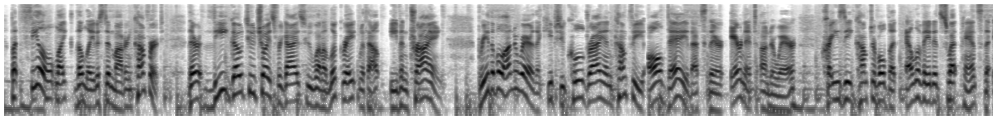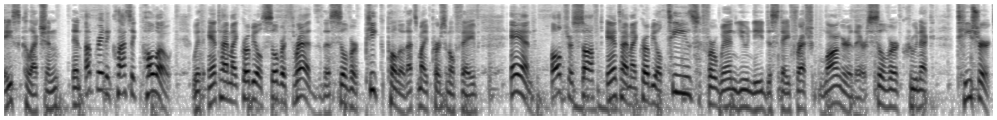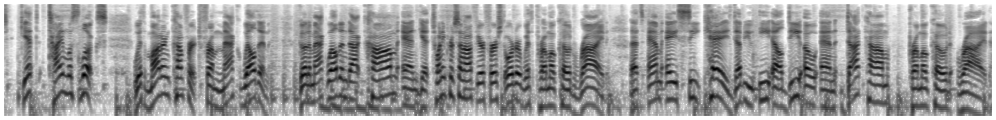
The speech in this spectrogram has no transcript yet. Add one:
but feel like the latest in modern comfort. They're the go to choice for guys who want to look great without even trying. Breathable underwear that keeps you cool, dry, and comfy all day. That's their AirKnit underwear. Crazy, comfortable, but elevated sweatpants, the Ace collection. An upgraded classic classic polo with antimicrobial silver threads, the Silver Peak Polo. That's my personal fave. And ultra soft antimicrobial tees for when you need to stay fresh longer. Their silver crewneck t shirt. Get timeless looks with modern comfort from Mack Weldon. Go to mackweldon.com and get 20% off your first order with promo code RIDE. That's M A C K W E L D O N.com, promo code RIDE.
